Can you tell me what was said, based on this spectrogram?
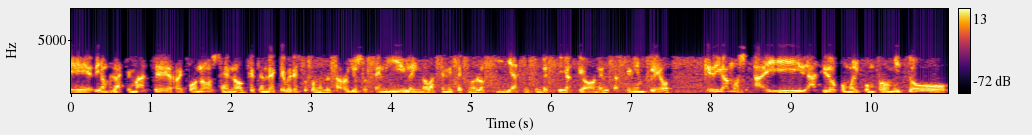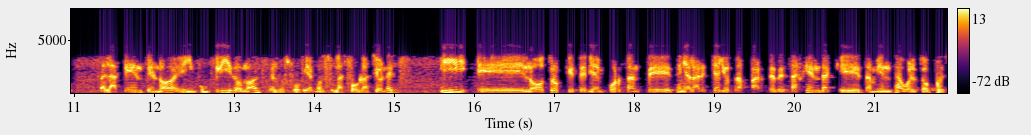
eh, digamos, la que más se reconoce, ¿no? Que tendría que ver esto con el desarrollo sostenible, innovación y tecnología, ciencia, investigación, educación y empleo, que digamos, ahí ha sido como el compromiso latente, ¿no? E incumplido, ¿no? Entre los gobiernos y las poblaciones. Y eh, lo otro que sería importante señalar es que hay otra parte de esta agenda que también se ha vuelto pues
